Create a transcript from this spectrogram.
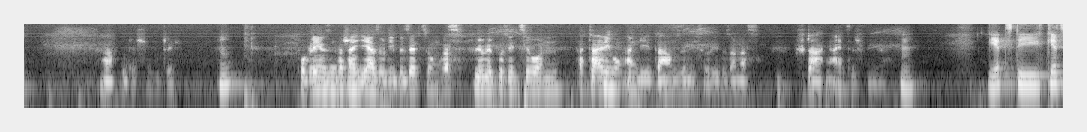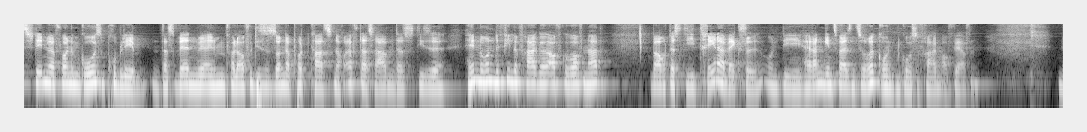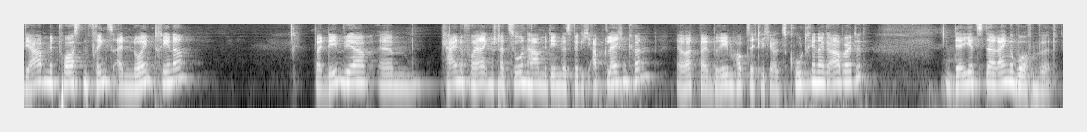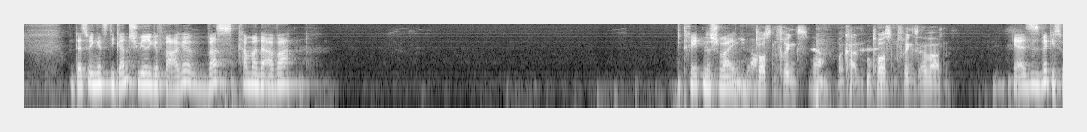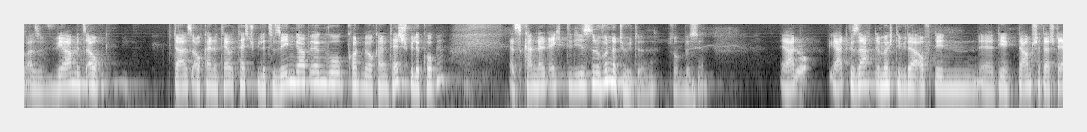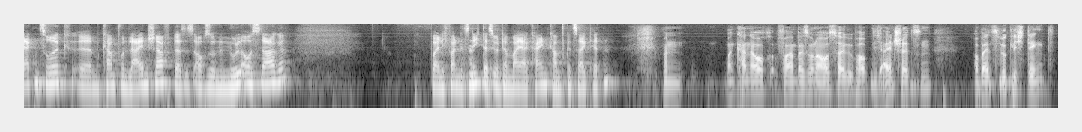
Ah, gut, das stimmt. Hm. Probleme sind wahrscheinlich eher so die Besetzung, was Flügelpositionen, Verteidigung angeht. Da haben sie nicht so die besonders starken Einzelspieler. Jetzt, die, jetzt stehen wir vor einem großen Problem. Das werden wir im Verlauf dieses Sonderpodcasts noch öfters haben, dass diese Hinrunde viele Fragen aufgeworfen hat, aber auch, dass die Trainerwechsel und die Herangehensweisen zur Rückrunden große Fragen aufwerfen. Wir haben mit Thorsten Frings einen neuen Trainer, bei dem wir ähm, keine vorherigen Stationen haben, mit denen wir es wirklich abgleichen können. Er hat bei Bremen hauptsächlich als Co-Trainer gearbeitet, der jetzt da reingeworfen wird. Und deswegen jetzt die ganz schwierige Frage, was kann man da erwarten? Betretenes Schweigen. Thorsten Frings. Ja. Man kann Thorsten Frings erwarten. Ja, es ist wirklich so. Also wir haben jetzt auch, da es auch keine Te Testspiele zu sehen gab irgendwo, konnten wir auch keine Testspiele gucken. Es kann halt echt, die ist so eine Wundertüte, so ein bisschen. Er hat, Ja. er hat gesagt, er möchte wieder auf den, äh, die Darmstädter Stärken zurück, ähm, Kampf und Leidenschaft, das ist auch so eine Nullaussage. Weil ich fand jetzt nicht, dass sie unter Meier keinen Kampf gezeigt hätten. Man, man kann auch vor allem bei so einer Aussage überhaupt nicht einschätzen, ob er jetzt wirklich denkt,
